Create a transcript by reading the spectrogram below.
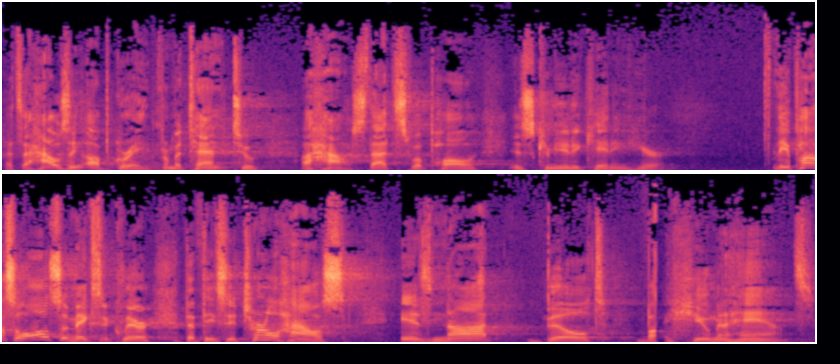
That's a housing upgrade from a tent to a house. That's what Paul is communicating here. The apostle also makes it clear that this eternal house is not built by human hands.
